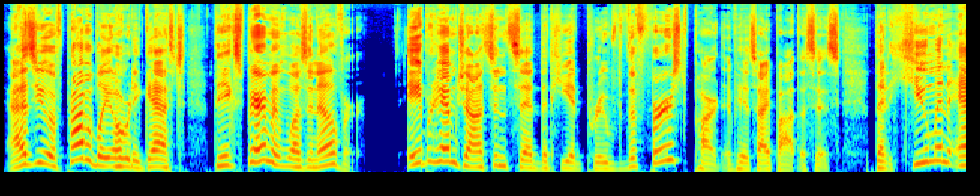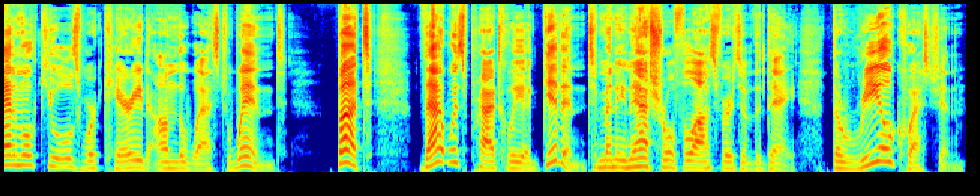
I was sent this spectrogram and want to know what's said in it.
as you have probably already guessed, the experiment wasn't over. Abraham Johnson said that he had proved the first part of his hypothesis that human animalcules were carried on the west wind. But that was practically a given to many natural philosophers of the day. The real question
